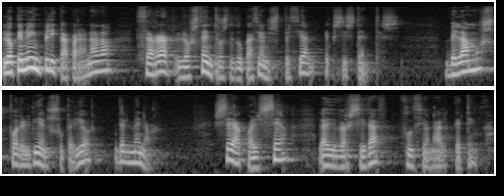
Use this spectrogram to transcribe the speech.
lo que no implica para nada cerrar los centros de educación especial existentes. Velamos por el bien superior del menor, sea cual sea la diversidad funcional que tenga.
